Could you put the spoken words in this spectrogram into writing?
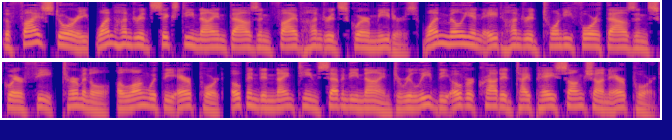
The five-story, 169,500 square meters, 1,824,000 square feet terminal, along with the airport, opened in 1979 to relieve the overcrowded Taipei Songshan Airport.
